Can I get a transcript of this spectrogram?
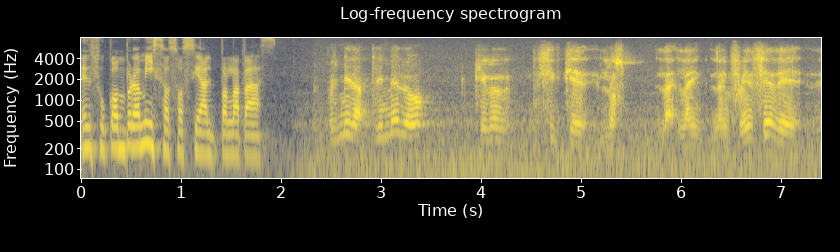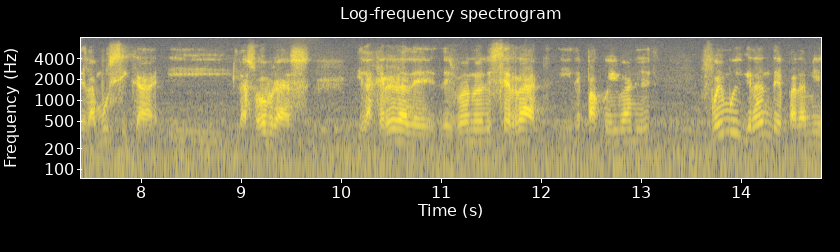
en su compromiso social por la paz? Pues mira, primero quiero decir que los, la, la, influencia de, de la música y las obras y la carrera de, de Joan Serrat y de Paco Ibáñez fue muy grande para mí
